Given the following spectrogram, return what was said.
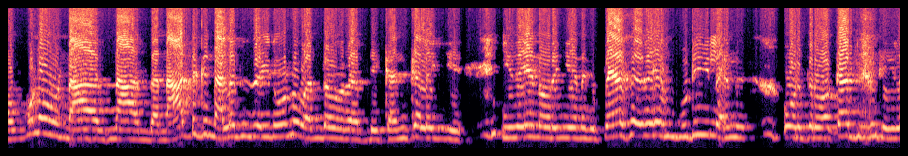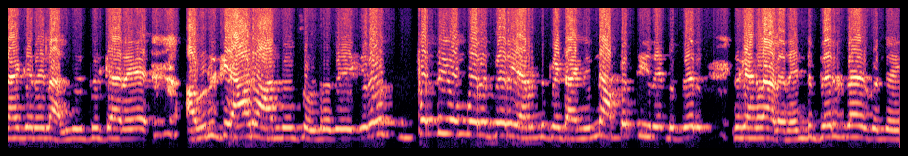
அவ்வளவு நான் அந்த நாட்டுக்கு நல்லது செய்யணும்னு வந்தவர் அப்படி கண் கலங்கி இதய நுறங்கி எனக்கு பேசவே முடியலன்னு ஒருத்தர் உக்காந்து இளங்கரையில அழுதுட்டு இருக்காரு. அவருக்கு யாரும் ஆறுதல் சொல்றது? இருபத்தி முப்பத்தி ஒன்பது ஒன்பது பேர் இறந்து போயிட்டாங்க. இன்னும் ஐம்பத்தி ரெண்டு பேர் இருக்காங்களா? அதுல ரெண்டு பேருக்கு தான் கொஞ்சம்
